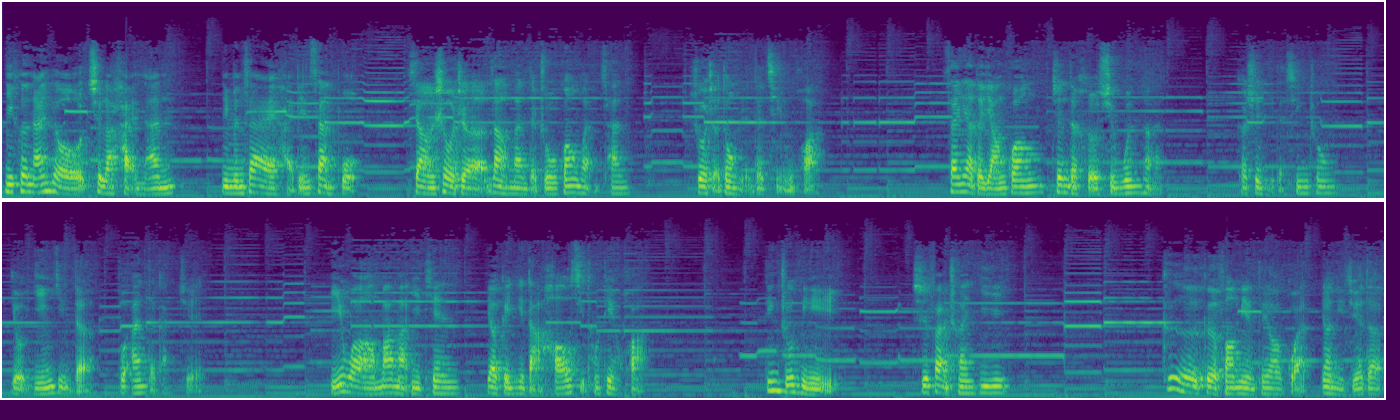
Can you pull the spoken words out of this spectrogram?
你和男友去了海南，你们在海边散步，享受着浪漫的烛光晚餐，说着动人的情话。三亚的阳光真的和煦温暖，可是你的心中有隐隐的不安的感觉。以往妈妈一天要给你打好几通电话，叮嘱你吃饭穿衣，各个方面都要管，让你觉得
